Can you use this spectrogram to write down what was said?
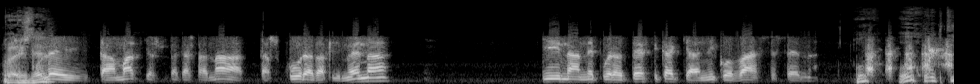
Που Ορίστε. λέει τα μάτια σου τα καστανά, τα σκούρα τα θλιμμένα είναι ανεπουρωτεύτηκα και ανήκω δά σε σένα. Οχ, οχ, οχ, τι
